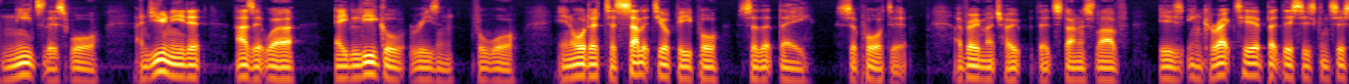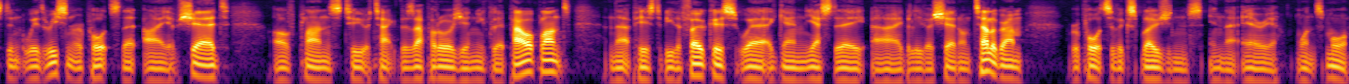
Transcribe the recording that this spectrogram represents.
needs this war, and you need it, as it were, a legal reason for war, in order to sell it to your people so that they support it. I very much hope that Stanislav is incorrect here, but this is consistent with recent reports that I have shared of plans to attack the Zaporozhye nuclear power plant, and that appears to be the focus. Where, again, yesterday, uh, I believe I shared on Telegram reports of explosions in that area once more.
